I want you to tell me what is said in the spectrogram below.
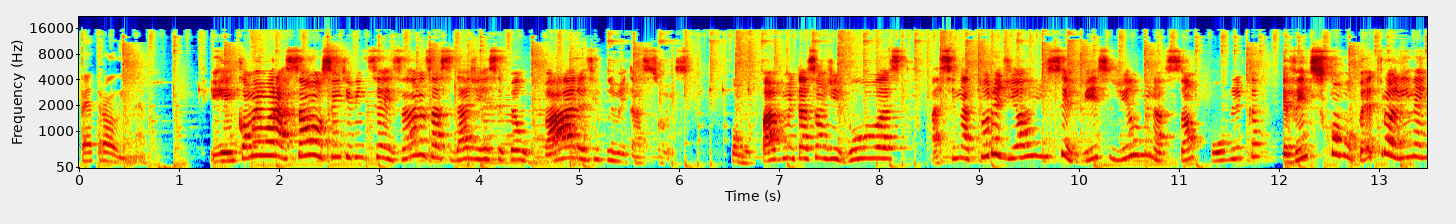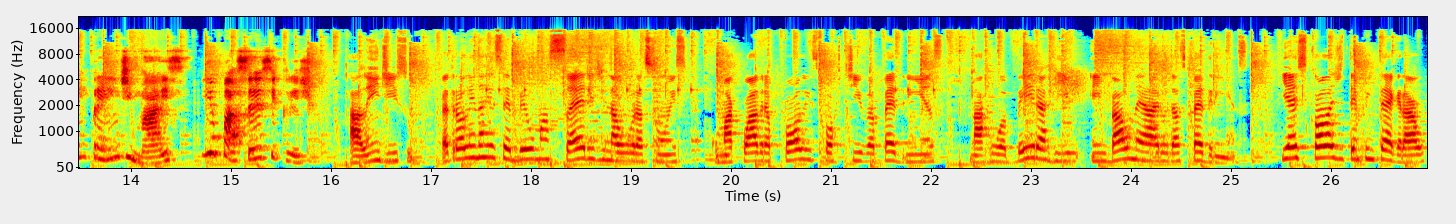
Petrolina. E em comemoração aos 126 anos, a cidade recebeu várias implementações, como pavimentação de ruas, assinatura de ordem de serviço de iluminação pública, eventos como Petrolina Empreende Mais e o passeio ciclístico. Além disso, Petrolina recebeu uma série de inaugurações, como a quadra poliesportiva Pedrinhas, na rua Beira Rio, em Balneário das Pedrinhas, e a Escola de Tempo Integral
